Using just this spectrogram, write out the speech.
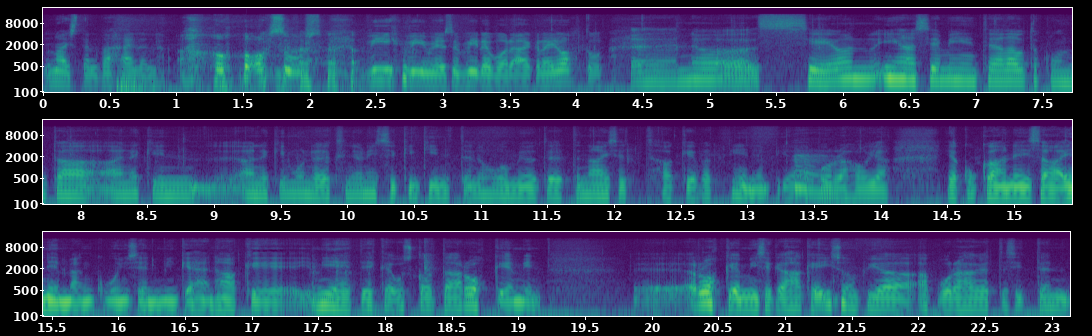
naisten vähäinen osuus viimeisen viiden vuoden aikana johtuu? No se on ihan se, mihin tämä lautakunta ainakin, ainakin mun eläkseni on itsekin kiinnittänyt huomiota, että naiset hakevat pienempiä mm. apurahoja ja kukaan ei saa enemmän kuin sen, minkä hän hakee. Miehet ehkä uskaltaa rohkeammin rohkeammin sekä hakea isompia apurahoja että sitten,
